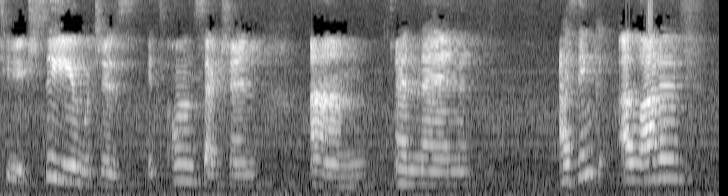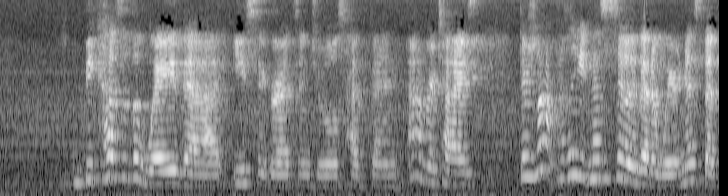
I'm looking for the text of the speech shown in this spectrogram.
THC, which is its own section. Um, and then I think a lot of because of the way that e-cigarettes and Juuls have been advertised, there's not really necessarily that awareness that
